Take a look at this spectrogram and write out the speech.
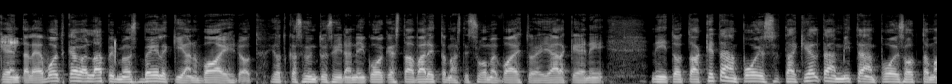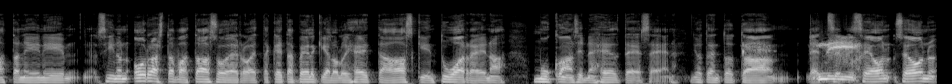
kentälle ja voit käydä läpi myös Belgian vaihdot, jotka syntyi siinä niin oikeastaan välittömästi Suomen vaihtojen jälkeen, niin, niin tota, ketään pois tai keltään mitään pois ottamatta, niin, niin siinä on orastava tasoero ero, että ketä Belgialla oli heittää askiin tuoreina mukaan sinne helteeseen. Joten tota, niin. se, se, on, se on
